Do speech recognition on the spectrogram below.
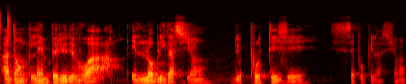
a donc l'impérieux devoir et l'obligation de protéger ces populations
